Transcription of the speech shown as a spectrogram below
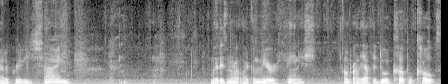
got it pretty shiny. But it's not like a mirror finish. I'll probably have to do a couple coats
